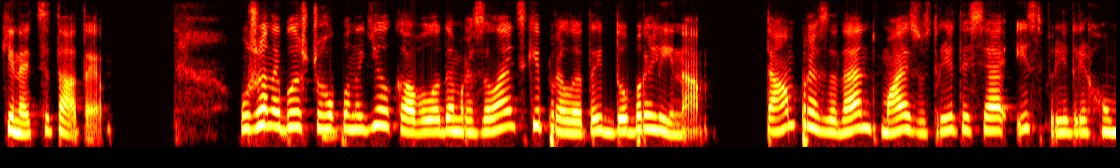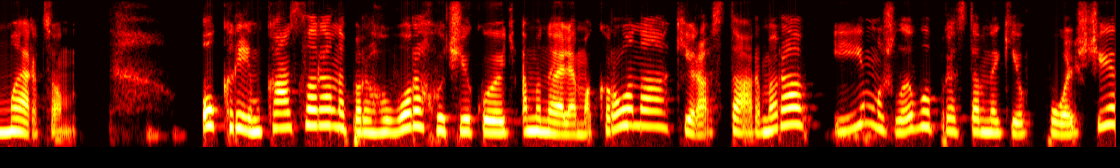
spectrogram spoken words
Кінець цитати. Уже найближчого понеділка Володимир Зеленський прилетить до Берліна. Там президент має зустрітися із Фрідріхом Мерцом. Окрім канцлера, на переговорах очікують Еммануеля Макрона, Кіра Стармера і, можливо, представників Польщі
